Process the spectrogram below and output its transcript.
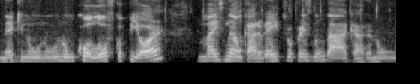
né? Que não, não, não colou, ficou pior. Mas não, cara, VR Troopers não dá, cara. Não,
